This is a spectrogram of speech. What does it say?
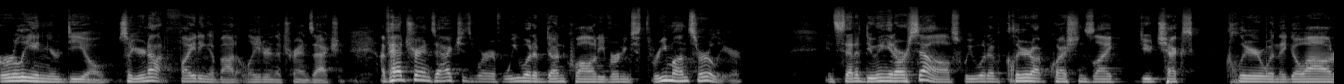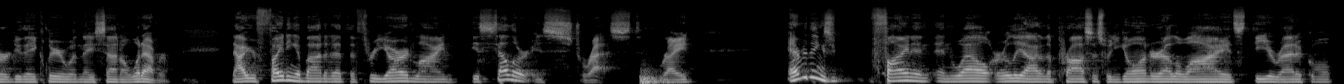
early in your deal so you're not fighting about it later in the transaction. I've had transactions where if we would have done quality of earnings 3 months earlier instead of doing it ourselves, we would have cleared up questions like do checks clear when they go out or do they clear when they settle whatever. Now you're fighting about it at the 3-yard line. The seller is stressed, right? Everything's fine and, and well early on in the process when you go under LOI, it's theoretical.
